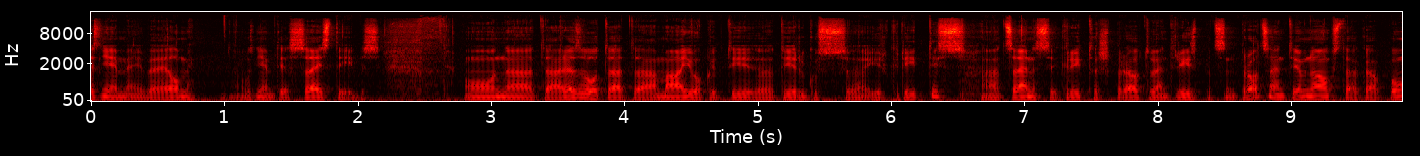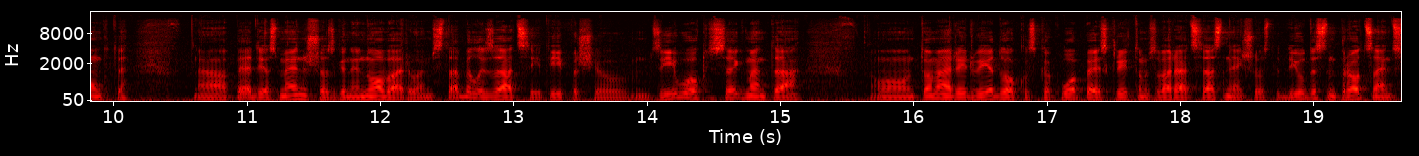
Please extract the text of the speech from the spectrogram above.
aizņēmēju vēlmi uzņemties saistības. Un, tā rezultātā mājokļu tirgus ir kritis, cenas ir kritušas par aptuveni 13% no augstākā punkta. Pēdējos mēnešos gan ir novērojama stabilizācija, tīpaši jau dzīvokļu segmentā. Un tomēr ir viedoklis, ka kopējais kritums varētu sasniegt šos 20%,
